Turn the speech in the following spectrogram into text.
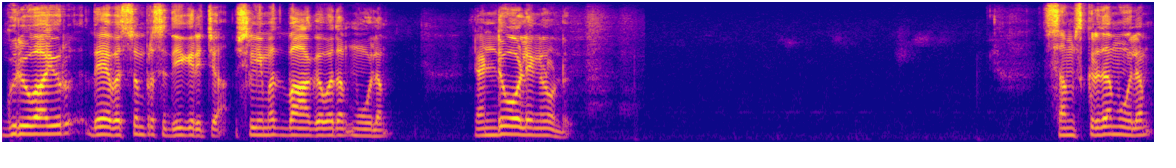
ഗുരുവായൂർ ദേവസ്വം പ്രസിദ്ധീകരിച്ച ശ്രീമദ് ഭാഗവതം മൂലം രണ്ട് വോള്യങ്ങളുണ്ട്. സംസ്കൃത മൂലം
